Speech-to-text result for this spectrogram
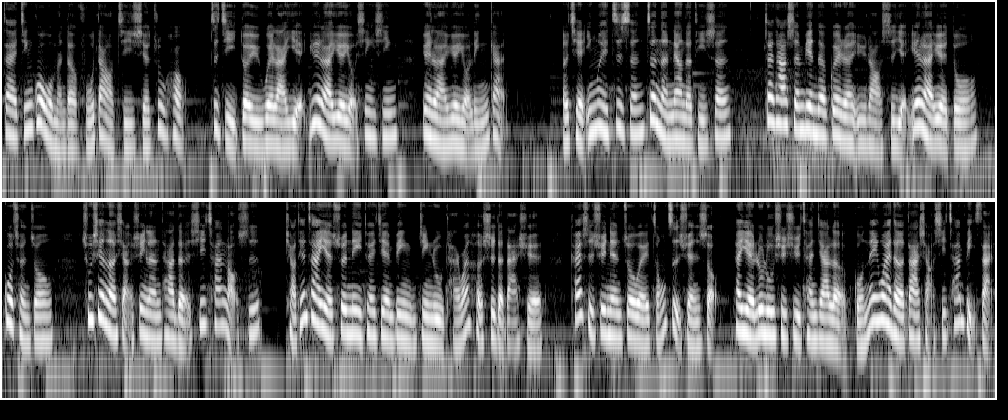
在经过我们的辅导及协助后，自己对于未来也越来越有信心，越来越有灵感。而且因为自身正能量的提升，在他身边的贵人与老师也越来越多。过程中出现了想训练他的西餐老师，小天才也顺利推荐并进入台湾合适的大学，开始训练作为种子选手。他也陆陆续续参加了国内外的大小西餐比赛，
